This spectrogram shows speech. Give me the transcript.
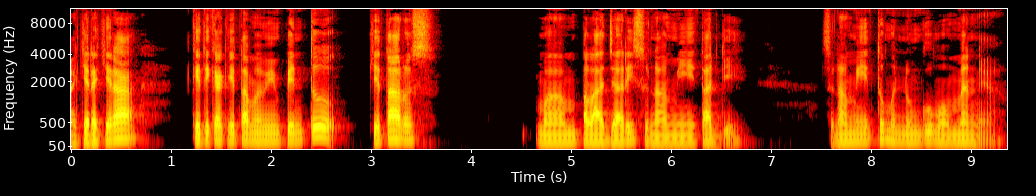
Nah, kira-kira ketika kita memimpin tuh kita harus mempelajari tsunami tadi. Tsunami itu menunggu momennya.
